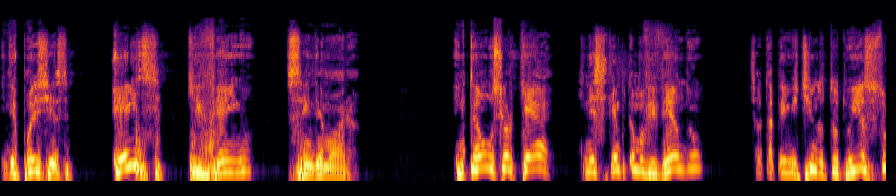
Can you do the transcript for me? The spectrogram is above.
e depois diz: Eis que venho sem demora. Então o Senhor quer que nesse tempo que estamos vivendo, o Senhor está permitindo tudo isso,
